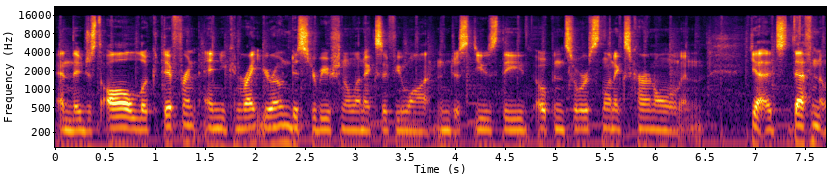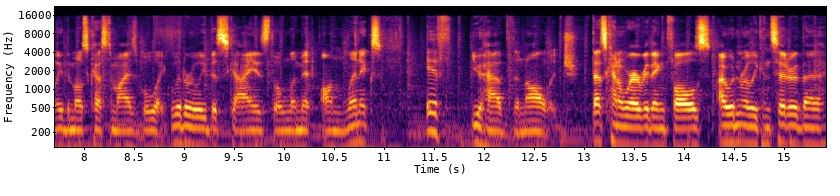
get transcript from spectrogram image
and they just all look different and you can write your own distribution of Linux if you want and just use the open source Linux kernel and yeah, it's definitely the most customizable. Like literally the sky is the limit on Linux if you have the knowledge. That's kind of where everything falls. I wouldn't really consider the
